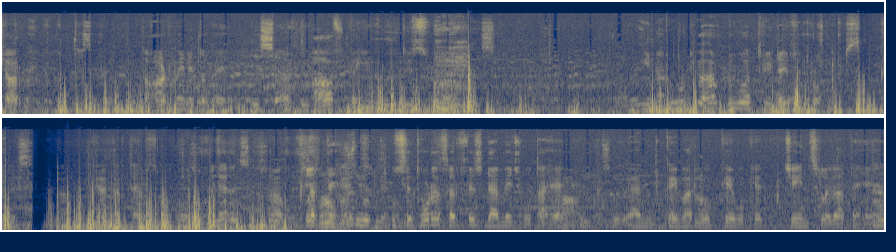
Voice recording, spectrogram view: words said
चार महीने। तो आठ महीने तो है। Yes sir you do this work, in a road you have two or three types of problems. क्या करते हैं उसको वो हाँ, वो क्लरते हैं उससे थोड़ा सरफेस डैमेज होता है। एंड कई बार लोग के वो क्या चेन्स लगाते हैं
